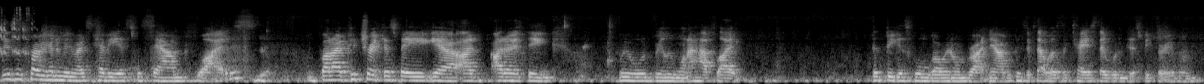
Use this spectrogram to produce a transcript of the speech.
This is probably going to be the most heaviest for sound wise, Yeah. but I picture it just being, yeah. I I don't think we would really want to have like the biggest war going on right now because if that was the case, there wouldn't just be three of them.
